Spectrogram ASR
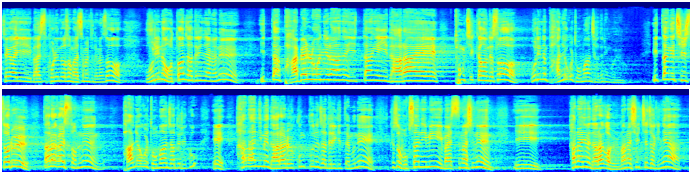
제가 이 말씀 고린도서 말씀을 들으면서 우리는 어떠한 자들이냐면은 이 땅 바벨론이라는 이 땅의 이 나라의 통치 가운데서 우리는 반역을 도모한 자들인 거예요. 이 땅의 질서를 따라갈 수 없는 반역을 도모한 자들이고 예, 하나님의 나라를 꿈꾸는 자들이기 때문에 그래서 목사님이 말씀하시는 이 하나님의 나라가 얼마나 실제적이냐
